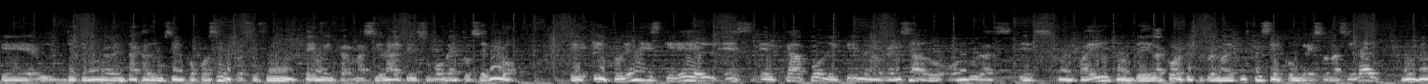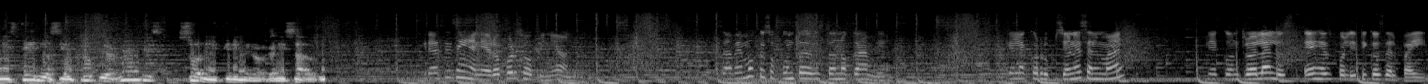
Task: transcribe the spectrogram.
yo tenía una ventaja de un 5%, eso es un tema internacional que en su momento se vio. Eh, el problema es que él es el capo del crimen organizado. Honduras es un país donde la Corte Suprema de Justicia, el Congreso Nacional, los ministerios y el propio Hernández son el crimen organizado. Gracias, ingeniero, por su opinión. Sabemos que su punto de vista no cambia, que la corrupción es el mal que controla los ejes políticos del país.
